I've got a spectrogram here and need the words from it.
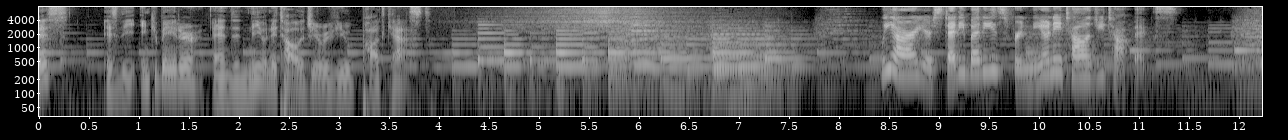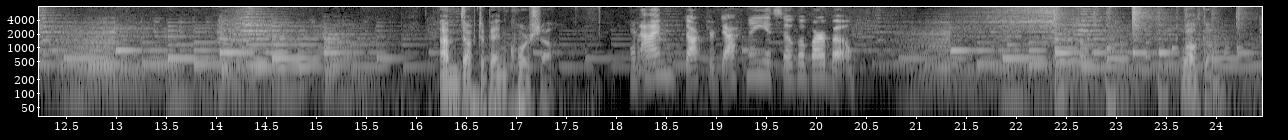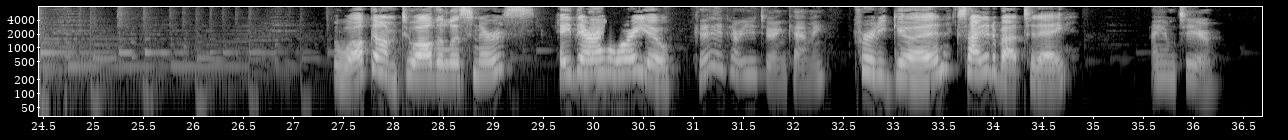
This is the Incubator and Neonatology Review podcast. We are your study buddies for neonatology topics. I'm Dr. Ben Courchia. And I'm Dr. Daphna Yasova Barbeau. Welcome. Welcome to all the listeners. Hey, Dara, Hi. how are you? Good. How are you doing, Cami? Pretty good. Excited about today. I am too.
